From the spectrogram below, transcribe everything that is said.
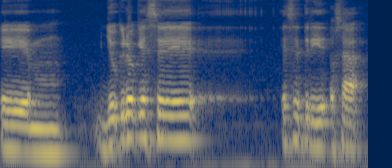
Eh, yo creo que ese, ese, tri- o sea,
